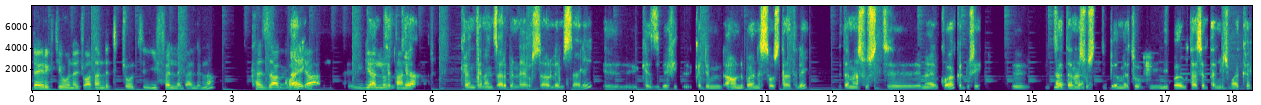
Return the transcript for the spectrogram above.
direct የሆነ ጨዋታ እንድትጫወት ይፈለጋል እና ከዛ አኳያ ያለው ስታንዳርድ ከእንትን አንጻር ብናየው አሁን ለምሳሌ ከዚህ በፊት ቅድም አሁን ባነሳው stat ላይ ዘጠና ሶስት ነው ያልከዋ ቅዱሴ? ዘጠና ሶስት በመቶ የሚባሉት አሰልጣኞች መካከል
